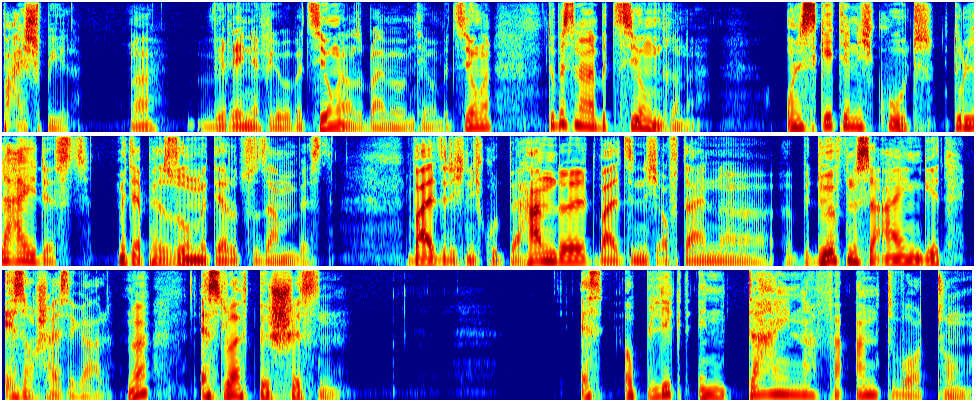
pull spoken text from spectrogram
Beispiel. Ne? Wir reden ja viel über Beziehungen, also bleiben wir beim Thema Beziehungen. Du bist in einer Beziehung drin und es geht dir nicht gut. Du leidest mit der Person, mit der du zusammen bist. Weil sie dich nicht gut behandelt, weil sie nicht auf deine Bedürfnisse eingeht, ist auch scheißegal. Ne? Es läuft beschissen. Es obliegt in deiner Verantwortung.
